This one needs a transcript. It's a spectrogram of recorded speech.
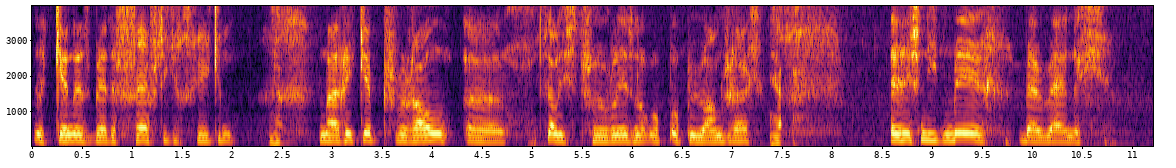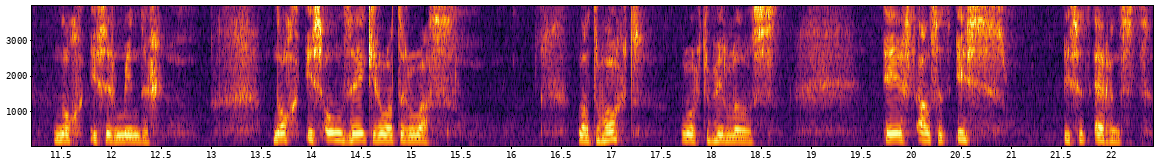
de kennis bij de vijftigers rekenen. Ja. Maar ik heb vooral, uh, ik zal eens voorlezen op, op uw aanvraag. Ja. Er is niet meer bij weinig, nog is er minder. Nog is onzeker wat er was. Wat wordt, wordt willoos. Eerst als het is, is het ernst.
